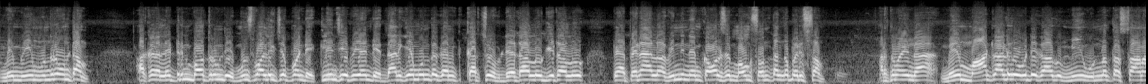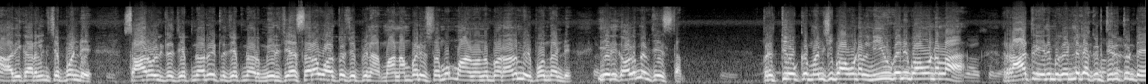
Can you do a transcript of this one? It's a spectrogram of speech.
మేము మీ ముందర ఉంటాం. అక్కడ లెట్రిన్ బాత్రూమ్ ఉంది. మున్సిపాలిటీకి చెప్పండి. క్లీన్ చేపియండి. దానికి ఏముందో కానీ ఖర్చు డేటాలు గీటాలు పె- పెనాలు అవన్నీ మేము కావాల్సిన మేము సొంతంగా భరిస్తాం. అర్థమైందా? మేము మాట్లాడేది ఒకటి కాదు మీ ఉన్నత స్థాన అధికారులకు చెప్పండి. సార్ వాళ్ళు ఇట్లా చెప్పినారు ఇట్లా చెప్పినారు. మీరు చేస్తారా? వాళ్ళతో చెప్పిన. మా నంబర్ ఇస్తాము మా నంబర్ మీరు పొందండి. ఏది కావాలో మేము చేస్తాం. ప్రతి ఒక్క మనిషి బాగుండాలి. నీవు కానీ బాగుండాలా? రాత్రి ఎనిమిది గంటలకు అక్కడ తిరుగుతుంటే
